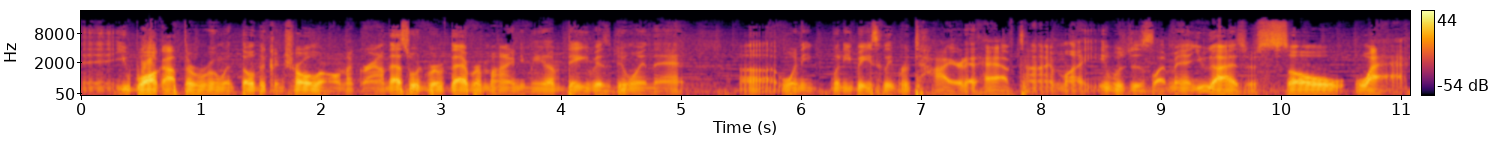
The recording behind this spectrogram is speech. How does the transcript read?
And you walk out the room and throw the controller on the ground. That's what re- that reminded me of Davis doing that uh, when he when he basically retired at halftime. Like it was just like, man, you guys are so whack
